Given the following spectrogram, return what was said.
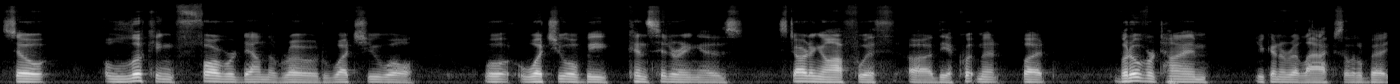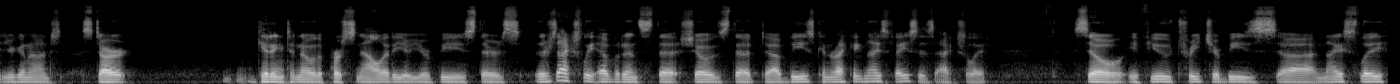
so looking forward down the road, what you will, what you will be considering is starting off with uh, the equipment, but but over time you're going to relax a little bit. You're going to start getting to know the personality of your bees. There's there's actually evidence that shows that uh, bees can recognize faces. Actually, so if you treat your bees uh, nicely,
